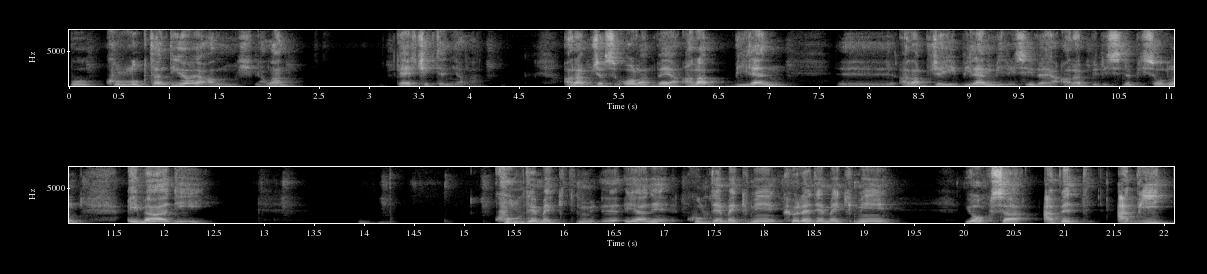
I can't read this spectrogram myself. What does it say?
Bu kulluktan diyor ya alınmış. Yalan. Gerçekten yalan. Arapçası olan veya Arap bilen, e, Arapçayı bilen birisi veya Arap birisine bir sorun. İbadi kul demek mi, e, yani kul demek mi, köle demek mi yoksa abed, abid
